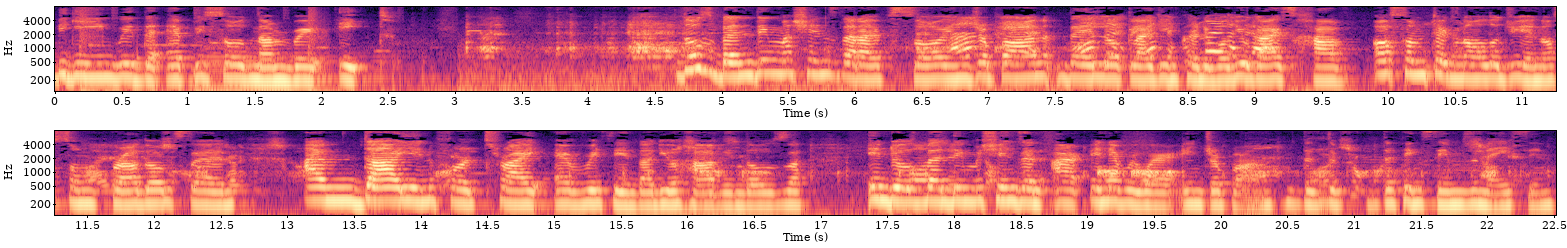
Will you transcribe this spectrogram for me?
begin with the episode number eight those vending machines that I've saw in Japan, they look like incredible. You guys have awesome technology and awesome products and I'm dying for try everything that you have in those in those vending machines and are in everywhere in Japan. The, the, the thing seems amazing.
